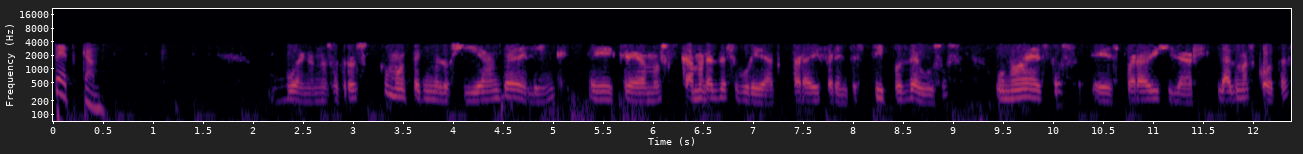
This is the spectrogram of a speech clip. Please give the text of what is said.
Petcam. Bueno, nosotros como tecnología de The Link eh, creamos cámaras de seguridad para diferentes tipos de usos. Uno de estos es para vigilar las mascotas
